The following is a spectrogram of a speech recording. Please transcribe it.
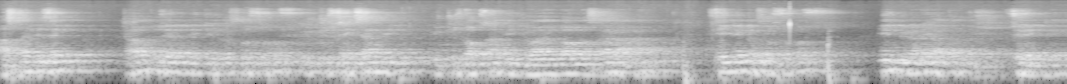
Aslında bizim kağıt üzerindeki nüfusumuz 380 bin, 390 bin civarında olmasına rağmen fiili nüfusumuz 1 milyona yakındır sürekli.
